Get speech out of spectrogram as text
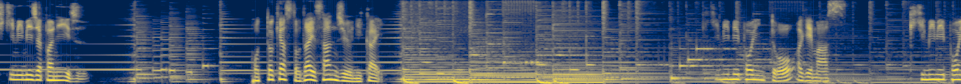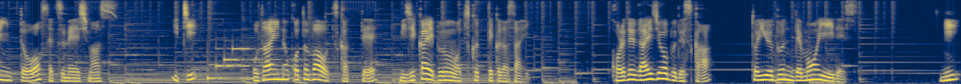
聞き耳ジャパニーズ。ポッドキャスト第32回。聞き耳ポイントをあげます。聞き耳ポイントを説明します。1、お題の言葉を使って短い文を作ってください。これで大丈夫ですか？という文でもいいです。2、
